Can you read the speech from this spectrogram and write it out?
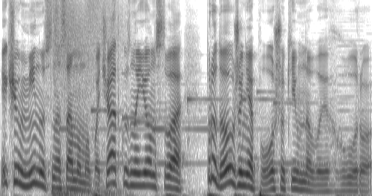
якщо в мінус на самому початку знайомства продовження пошуків нових гуру.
